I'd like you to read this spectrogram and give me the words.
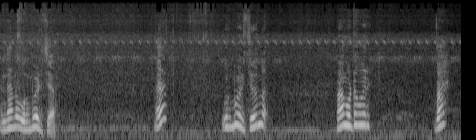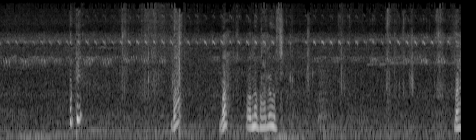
എന്താണ് ഉറുമ്പ് പിടിച്ചാ ഏ? ഉറുമ്പ് പിടിച്ചതെന്ന് ആ അങ്ങോട്ട് പോര്. വാ. കുട്ടി. വാ. വാ. ഒന്ന് പാൽ കുടിച്ചു. വാ.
